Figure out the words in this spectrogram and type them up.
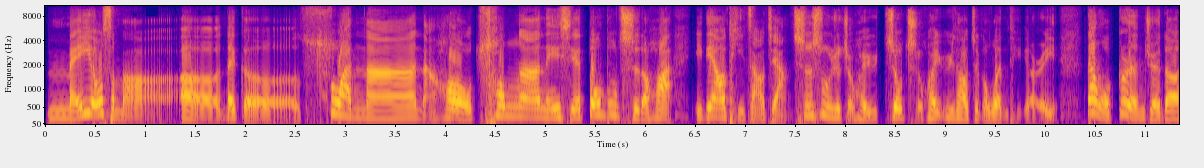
没有什么呃那个蒜呐、然后葱啊那些都不吃的话，一定要提早讲，吃素就只会就只会遇到这个问题而已。但我个人觉得，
